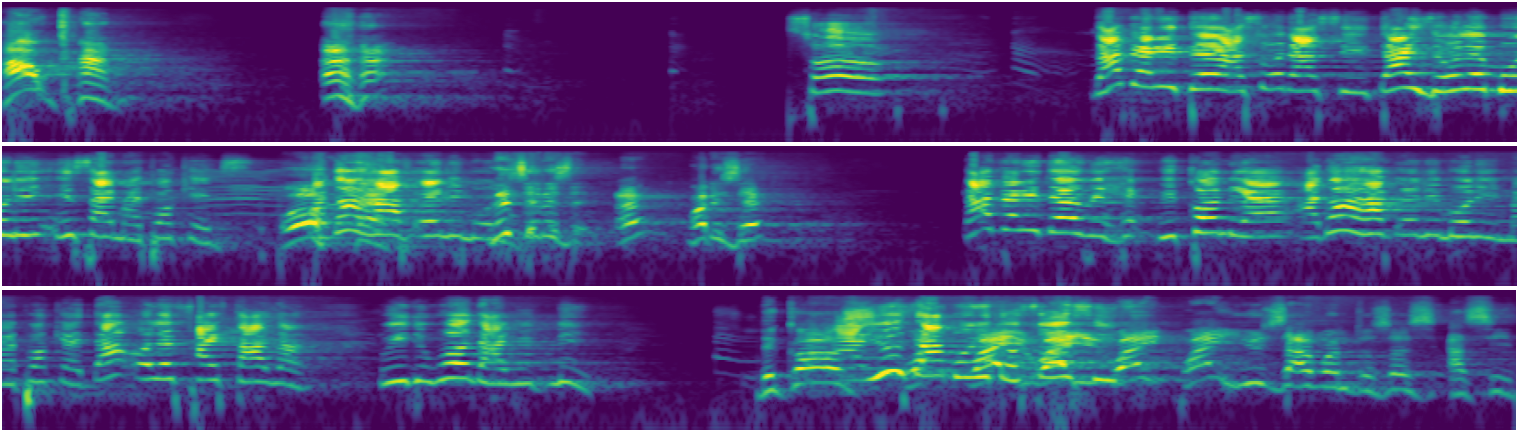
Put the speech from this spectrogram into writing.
How can? Uh-huh. So that very day I saw that seed, that is the only money inside my pockets. Oh, I don't have any money. Listen, listen. Eh? What is it? That very day we, we come here, I don't have any money in my pocket. That only 5,000 with the one that with me. Because I use that money why, to sow why, seed. why, why use that one to sow a seed?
